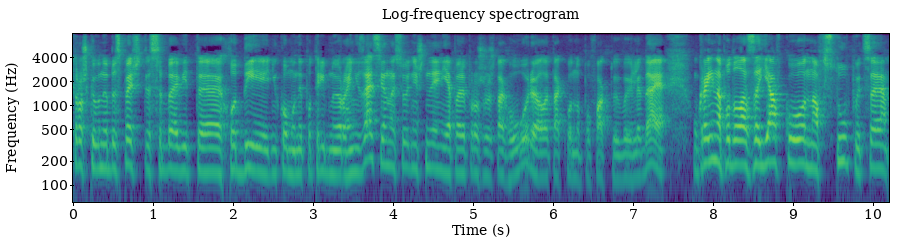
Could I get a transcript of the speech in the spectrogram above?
трошки унебезпечити себе від е, ходи нікому не потрібної організації на сьогоднішній день. Я перепрошую, що так говорю, але так воно по факту і виглядає. Україна подала заявку на вступ, і це.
